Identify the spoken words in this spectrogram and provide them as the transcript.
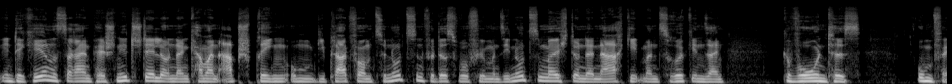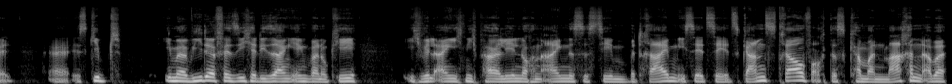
integrieren uns da rein per Schnittstelle und dann kann man abspringen, um die Plattform zu nutzen für das, wofür man sie nutzen möchte. Und danach geht man zurück in sein gewohntes Umfeld. Äh, es gibt immer wieder Versicherer, die sagen irgendwann, okay, ich will eigentlich nicht parallel noch ein eigenes System betreiben, ich setze jetzt ganz drauf, auch das kann man machen, aber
